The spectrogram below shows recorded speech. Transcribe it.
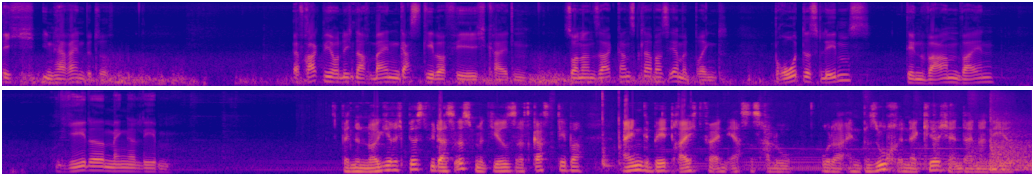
ich ihn hereinbitte. Er fragt mich auch nicht nach meinen Gastgeberfähigkeiten, sondern sagt ganz klar, was er mitbringt. Brot des Lebens, den wahren Wein und jede Menge Leben. Wenn du neugierig bist, wie das ist mit Jesus als Gastgeber, ein Gebet reicht für ein erstes Hallo oder ein Besuch in der Kirche in deiner Nähe.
